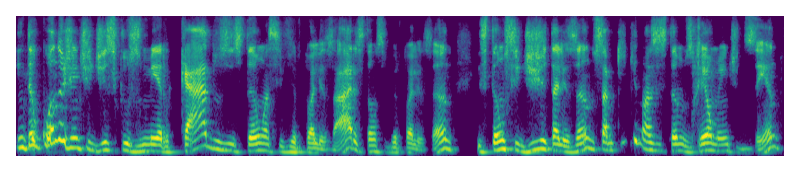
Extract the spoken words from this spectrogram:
Então, quando a gente diz que os mercados estão a se virtualizar, estão se virtualizando, estão se digitalizando, sabe o que, que nós estamos realmente dizendo?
